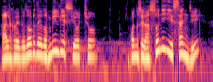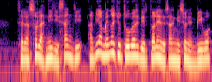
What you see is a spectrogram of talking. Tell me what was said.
alrededor de 2018, cuando se lanzó Niji Sanji, se lanzó las Niji Sanji, había menos youtubers virtuales de transmisión en vivo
